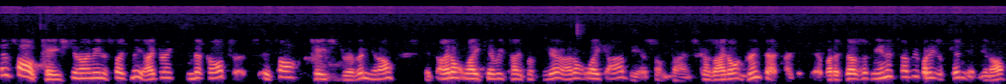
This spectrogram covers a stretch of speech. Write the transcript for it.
It's all taste, you know what I mean? It's like me. I drink Mich Ultra. It's, it's all taste driven, you know. I don't like every type of beer. I don't like our beer sometimes because I don't drink that type of beer. But it doesn't mean it's everybody's opinion, you know.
